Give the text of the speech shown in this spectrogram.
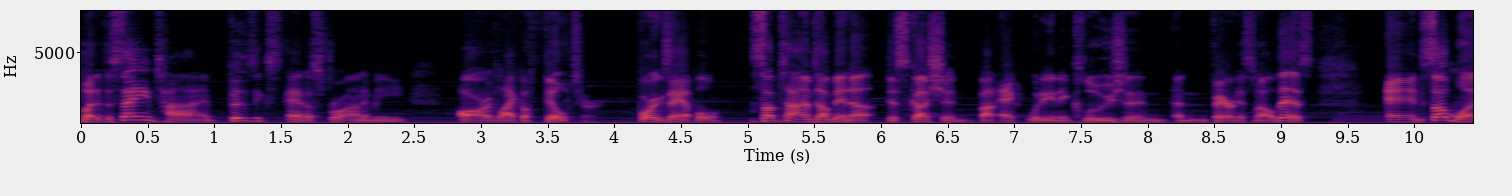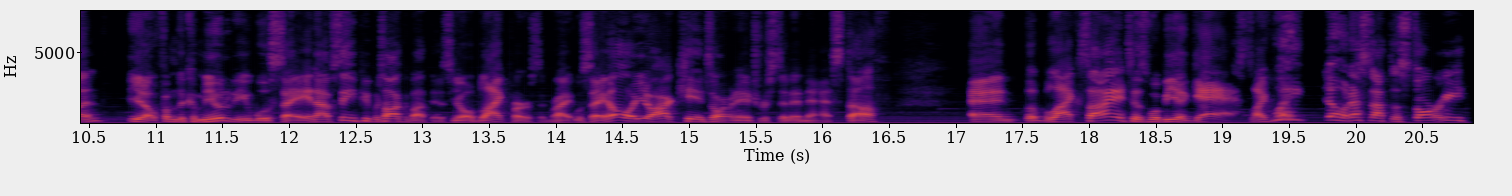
But at the same time, physics and astronomy are like a filter. For example, sometimes I'm in a discussion about equity and inclusion and fairness and all this. And someone, you know, from the community will say, and I've seen people talk about this, you know, a black person, right, will say, oh, you know, our kids aren't interested in that stuff. And the black scientists will be aghast, like, wait, no, that's not the story.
